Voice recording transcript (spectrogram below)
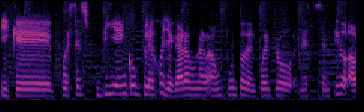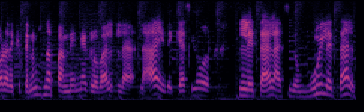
y que pues es bien complejo llegar a, una- a un punto de encuentro en este sentido. Ahora, de que tenemos una pandemia global, la, la hay, de que ha sido letal, ha sido muy letal.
